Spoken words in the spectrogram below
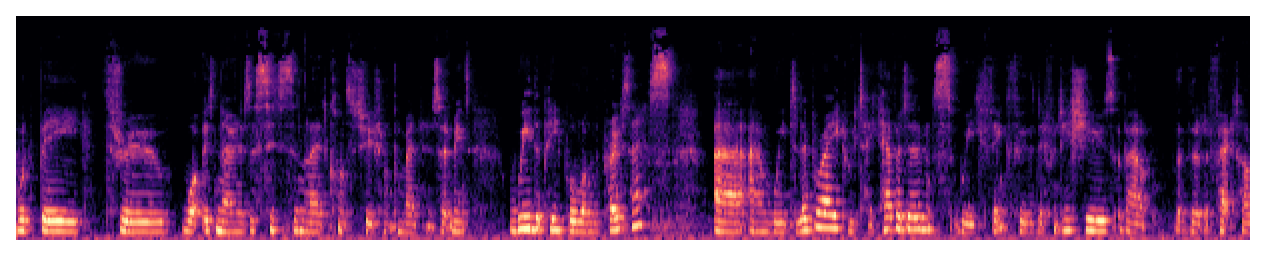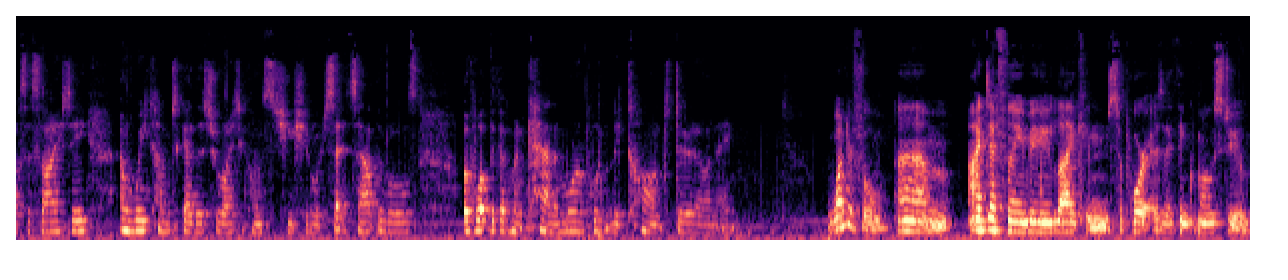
would be through what is known as a citizen led constitutional convention. So it means we, the people, run the process uh, and we deliberate, we take evidence, we think through the different issues about that, that affect our society, and we come together to write a constitution which sets out the rules of what the government can and, more importantly, can't do in our name. Wonderful. Um, I definitely really like and support, as I think most do,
